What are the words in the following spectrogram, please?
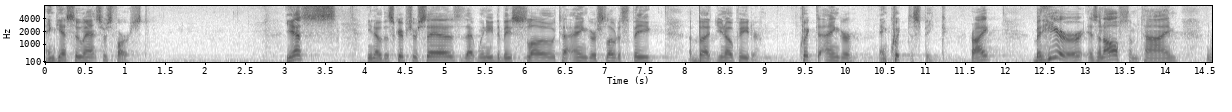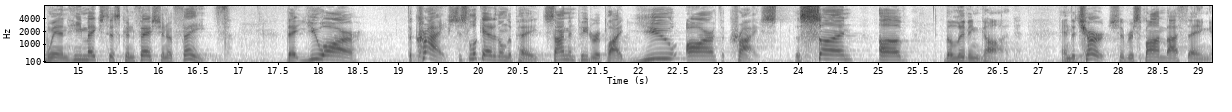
And guess who answers first? Yes, you know, the scripture says that we need to be slow to anger, slow to speak, but you know Peter quick to anger, and quick to speak, right? But here is an awesome time when he makes this confession of faith that you are the Christ. Just look at it on the page. Simon Peter replied, You are the Christ, the Son of the living God. And the church should respond by saying,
